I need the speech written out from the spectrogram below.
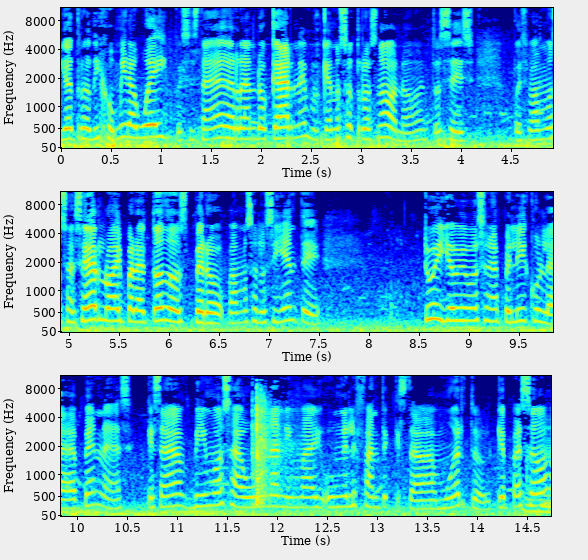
y otro dijo, mira güey, pues están agarrando carne, porque nosotros no, no? Entonces, pues vamos a hacerlo, hay para todos, pero vamos a lo siguiente. Tú y yo vimos una película apenas, que estaba, vimos a un animal, un elefante que estaba muerto. ¿Qué pasó?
